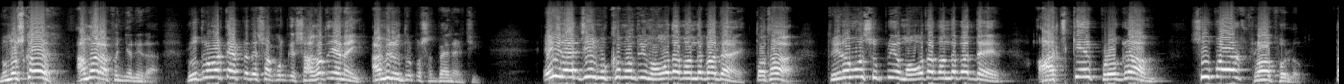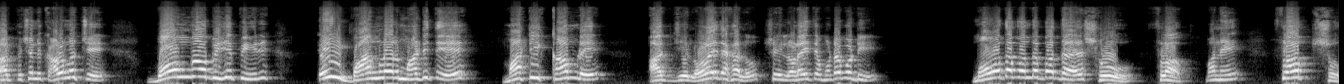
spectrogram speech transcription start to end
নমস্কার, আমার আপনজনেরা। রুদ্রবার্তায় আপনাদের সকলকে স্বাগত জানাই। আমি রুদ্রপ্রসাদ ব্যানার্জি। এই রাজ্যের মুখ্যমন্ত্রী মমতা বন্দ্যোপাধ্যায় তথা তৃণমূল সুপ্রিয় মমতা বন্দ্যোপাধ্যায়ের আজকের প্রোগ্রাম সুপার ফ্লপ হলো। তার পেছনে কারণ হচ্ছে বঙ্গ বিজেপির এই বাংলার মাটিতে মাটি কামড়ে আজ যে লড়াই দেখাল, সেই লড়াইতে মোটামুটি মমতা বন্দ্যোপাধ্যায়ের শো ফ্লপ মানে ফ্লপ শো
